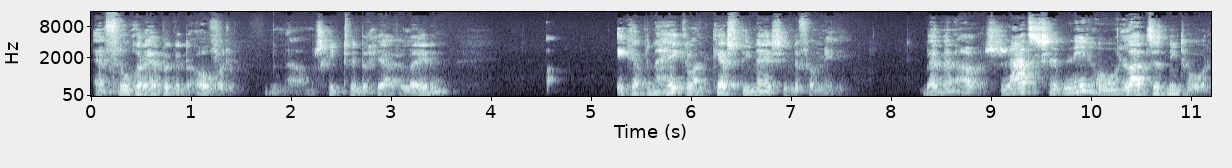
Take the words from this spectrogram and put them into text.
En vroeger heb ik het over, nou, misschien twintig jaar geleden. Ik heb een hekel aan kerstdiners in de familie. Bij mijn ouders. Laten ze het niet horen. Laten ze het niet horen.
